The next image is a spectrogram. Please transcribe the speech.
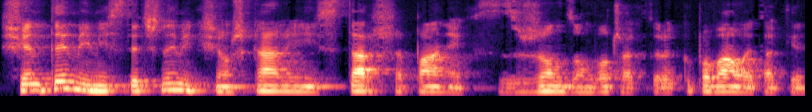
świętymi, mistycznymi książkami. Starsze panie z rządzą w oczach, które kupowały takie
